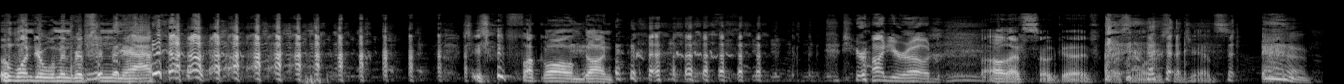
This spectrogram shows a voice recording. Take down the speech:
Wonder Woman rips him in half. She's like, "Fuck all, I'm done." You're on your own. Oh, that's so good. Less than one percent chance.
